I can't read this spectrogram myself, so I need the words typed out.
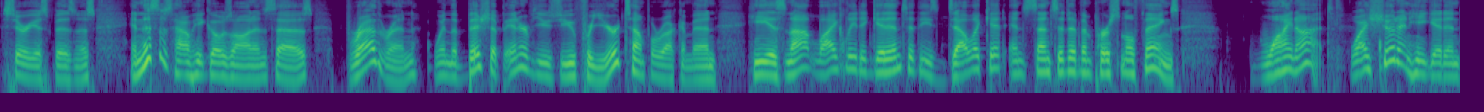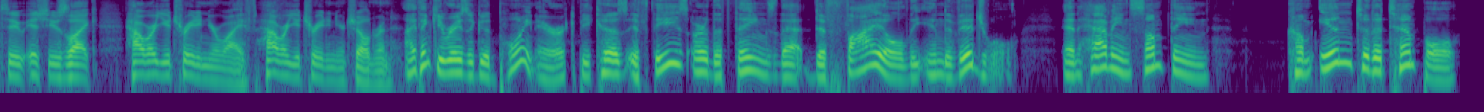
serious business. And this is how he goes on and says, Brethren, when the bishop interviews you for your temple recommend, he is not likely to get into these delicate and sensitive and personal things why not? Why shouldn't he get into issues like how are you treating your wife? How are you treating your children? I think you raise a good point, Eric, because if these are the things that defile the individual and having something come into the temple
